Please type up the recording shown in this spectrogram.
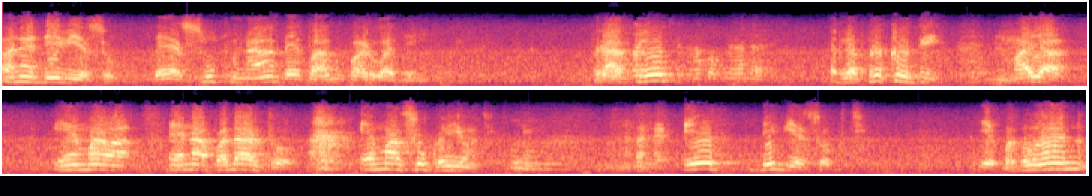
અને દિવ્ય સુખ બે સુખ ના બે ભાગ પાડવા જોઈએ પ્રાકૃત એટલે પ્રકૃતિ, માયા, એમાં, એના પદાર્થો, એમાં સુખ રહ્યું છે? અને એ દિવ્ય સુખ છે. એ ભગવાન,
